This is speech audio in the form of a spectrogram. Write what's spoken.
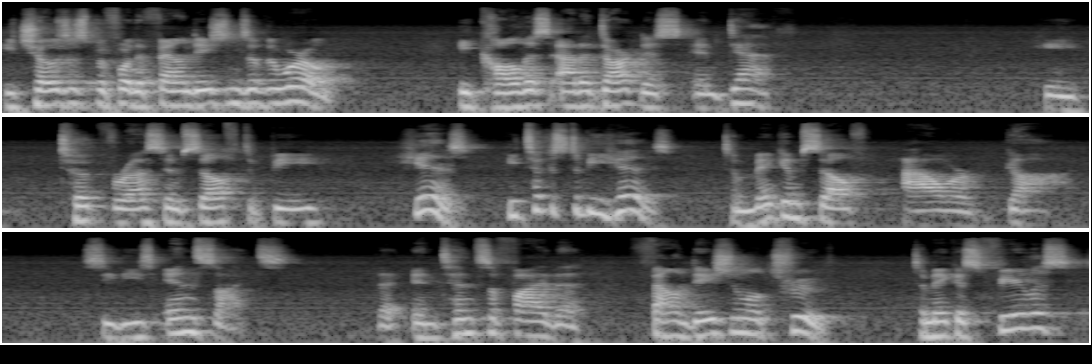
He chose us before the foundations of the world. He called us out of darkness and death he took for us himself to be his. He took us to be his, to make himself our God. See, these insights that intensify the foundational truth to make us fearless,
